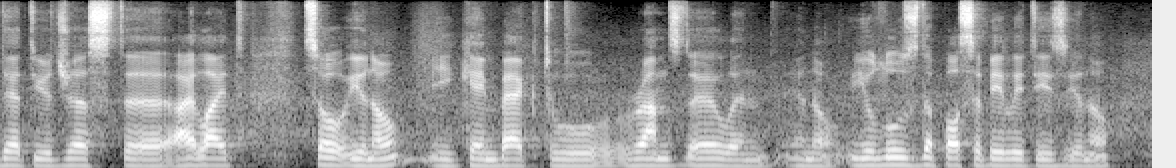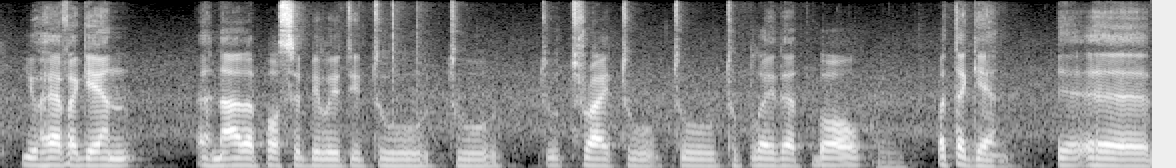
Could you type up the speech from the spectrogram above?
that you just uh, highlight so you know he came back to Ramsdale and you know you lose the possibilities you know you have again another possibility to to to try to to to play that ball but again uh,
